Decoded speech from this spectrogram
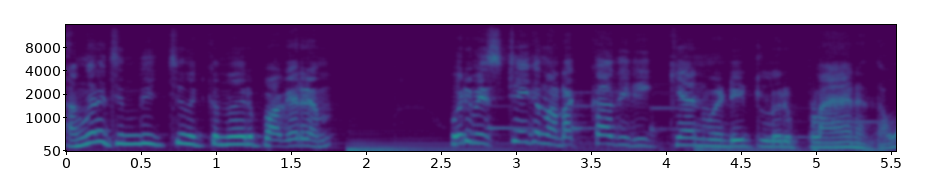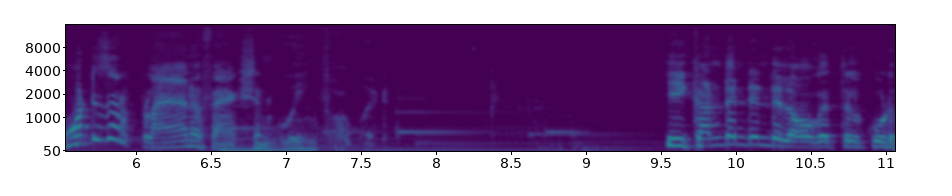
അങ്ങനെ ചിന്തിച്ച് നിൽക്കുന്നതിന് പകരം ഒരു മിസ്റ്റേക്ക് നടക്കാതിരിക്കാൻ വേണ്ടിയിട്ടുള്ളൊരു പ്ലാൻ എന്താ? What is our plan of action going forward ഈ കണ്ടന്റിന്റെ ലോകത്തിൽ കൂടെ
